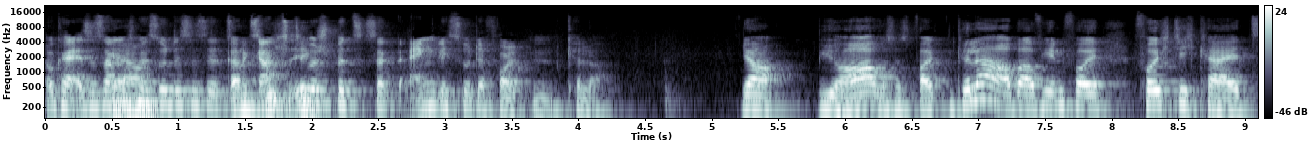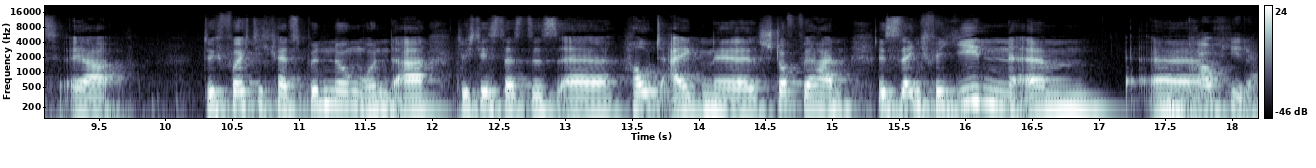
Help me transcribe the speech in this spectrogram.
Okay, also sagen wir ja. mal so, das ist jetzt ganz, ganz überspitzt gesagt eigentlich so der Faltenkiller. Ja, ja, was heißt Faltenkiller, aber auf jeden Fall Feuchtigkeit, ja. Durch Feuchtigkeitsbindung und äh, durch das, dass das äh, hauteigene Stoffe hat, ist es eigentlich für jeden. Ähm, äh, Braucht jeder.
